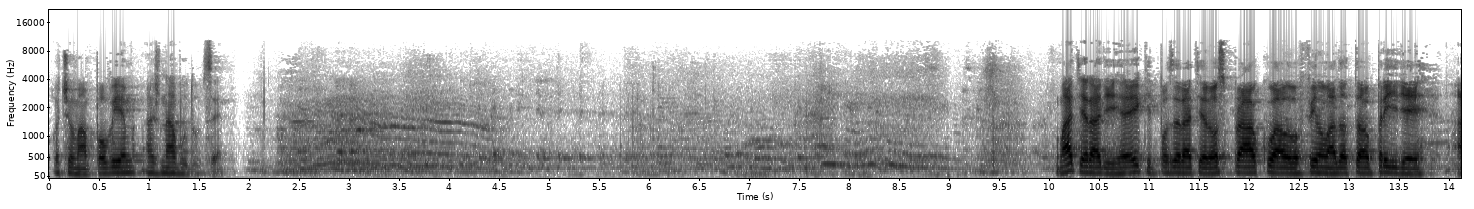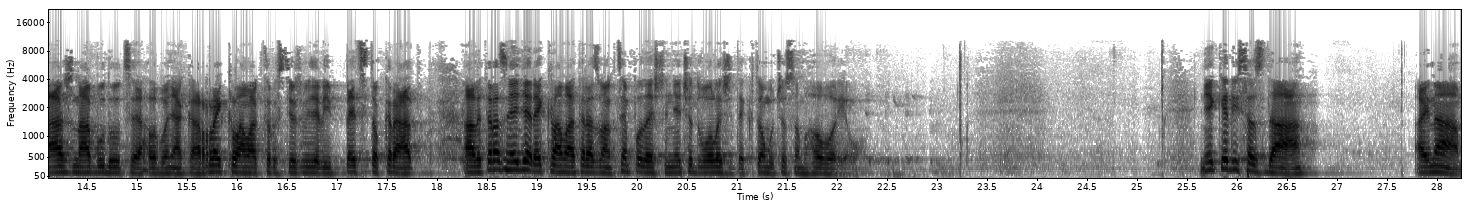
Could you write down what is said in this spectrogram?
o čo vám poviem až na budúce. Máte radi, hej, keď pozeráte rozprávku alebo film a do toho príde až na budúce, alebo nejaká reklama, ktorú ste už videli 500 krát. Ale teraz nejde reklama, teraz vám chcem povedať ešte niečo dôležité k tomu, čo som hovoril. Niekedy sa zdá aj nám,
